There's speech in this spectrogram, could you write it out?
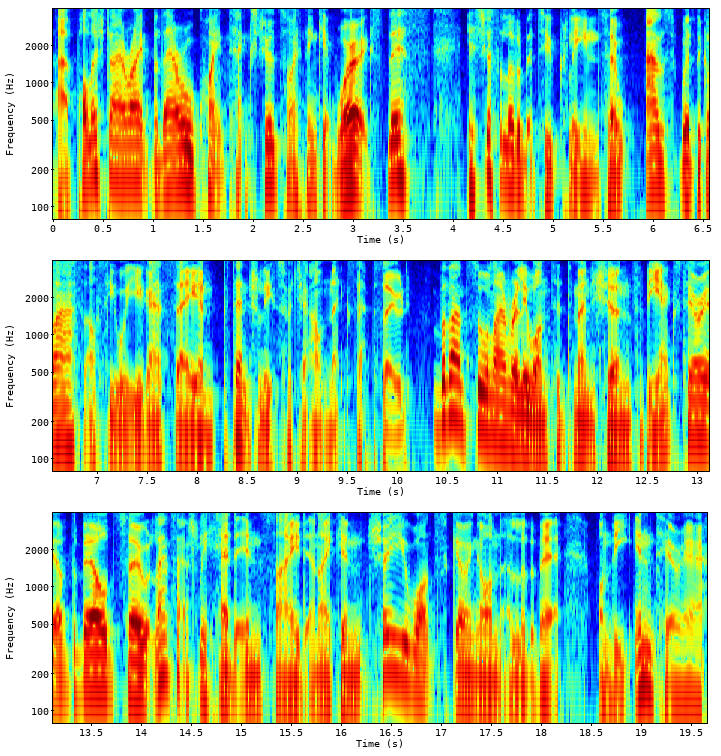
uh, polished diorite, but they're all quite textured, so I think it works. This is just a little bit too clean. So as with the glass, I'll see what you guys say and potentially switch it out next episode. But that's all I really wanted to mention for the exterior of the build, so let's actually head inside and I can show you what's going on a little bit on the interior.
